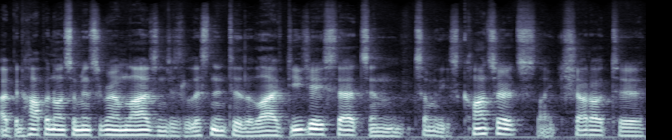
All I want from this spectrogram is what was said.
I've been hopping on some Instagram lives and just listening to the live DJ sets and some of these concerts. Like shout out to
